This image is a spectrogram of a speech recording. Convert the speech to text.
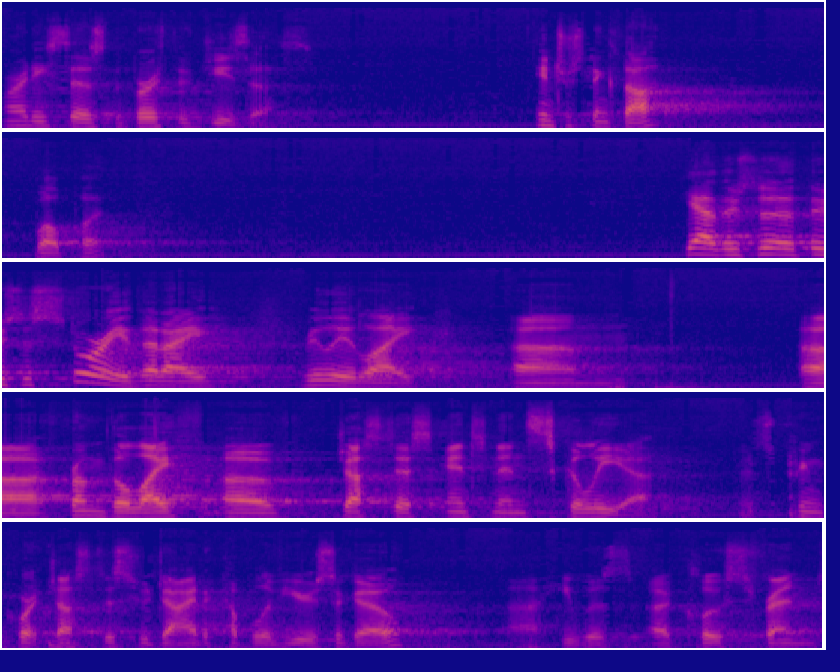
Marty says the birth of Jesus. Interesting thought. Well put. Yeah, there's a, there's a story that I really like um, uh, from the life of Justice Antonin Scalia, a Supreme Court justice who died a couple of years ago. Uh, he was a close friend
